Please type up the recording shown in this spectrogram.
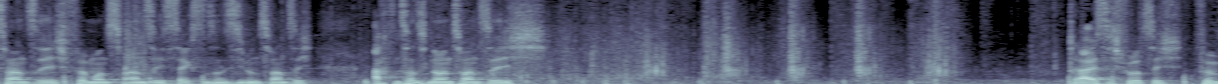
Vierundzwanzig, 25, 26, 27, 28, 29, 30, 40, 50.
